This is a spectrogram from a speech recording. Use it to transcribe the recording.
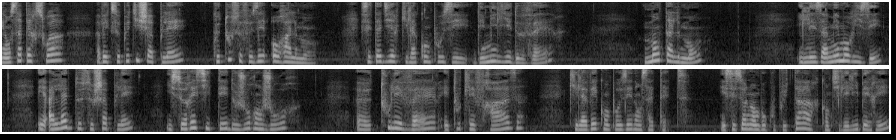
Et on s'aperçoit, avec ce petit chapelet, que tout se faisait oralement. C'est-à-dire qu'il a composé des milliers de vers, mentalement, il les a mémorisés, et à l'aide de ce chapelet, il se récitait de jour en jour euh, tous les vers et toutes les phrases qu'il avait composées dans sa tête. Et c'est seulement beaucoup plus tard, quand il est libéré,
